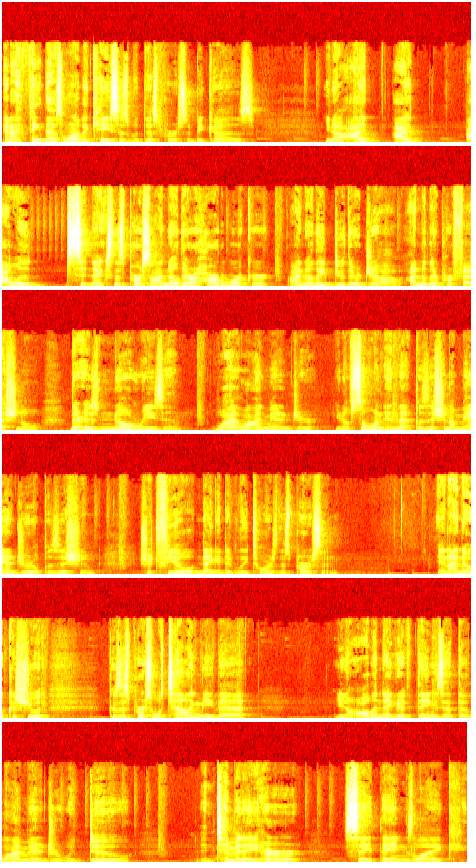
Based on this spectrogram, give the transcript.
And I think that's one of the cases with this person because, you know, I I I would sit next to this person. I know they're a hard worker. I know they do their job. I know they're professional. There is no reason why a line manager, you know, someone in that position, a managerial position, should feel negatively towards this person. And I know because she would, because this person was telling me that, you know, all the negative things that their line manager would do, intimidate her, say things like,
